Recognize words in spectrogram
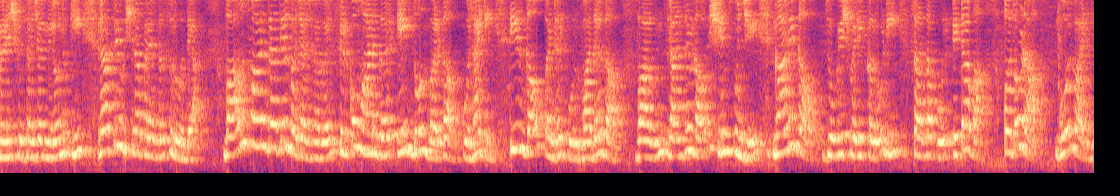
गणेश विसर्जन मिरवणुकी रात्री उशिरापर्यंत सुरू होत्या. वाळूज महानगरातील बजाजनगर सिडको महानगर एक दोन बडगाव कोल्हाटी तीसगाव पंढरपूर वादळगाव वाळुंज रांजणगाव शेंचपुंजी गाणेगाव जोगेश्वरी करोडी साजापूर इटावा पदोडा गोलवाडी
